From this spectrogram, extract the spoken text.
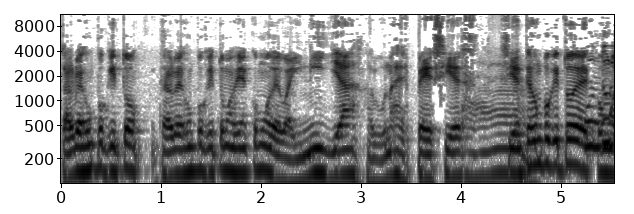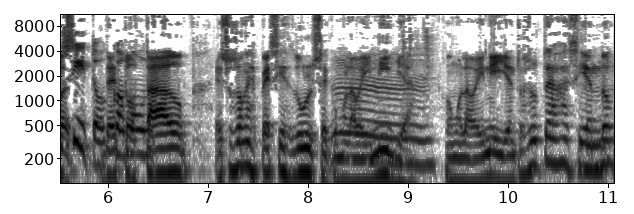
Tal vez un poquito, tal vez un poquito más bien como de vainilla, algunas especies. Sientes un poquito de Un como dulcito, de, como un- tostado. Esos son especies dulces como la Mm. vainilla, como la vainilla. Entonces tú estás haciendo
